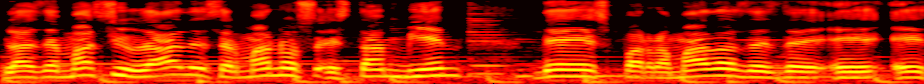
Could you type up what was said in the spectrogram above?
Las demás ciudades, hermanos, están bien desparramadas desde eh,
